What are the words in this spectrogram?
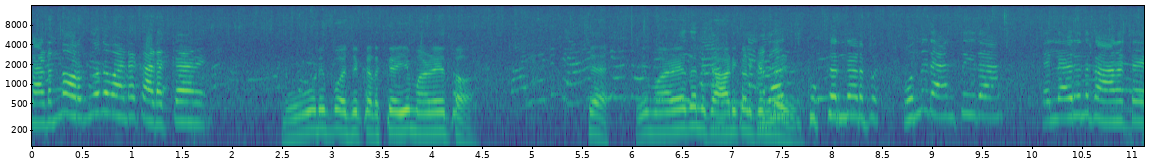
കടന്നുറങ്ങുന്നു വേണ്ട കടക്കാന്. മൂടി പോയിട്ട് കിടക്ക. ഈ മഴയത്തോ? ഈ മഴയത്തല്ലേ ചാടി കളിക്കണ്ടേ? കുക്കറിന്റെ അടുപ്പ്. ഒന്ന് ഡാൻസ് ചെയ്താ. എല്ലാരും ഒന്ന് കാണട്ടെ.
